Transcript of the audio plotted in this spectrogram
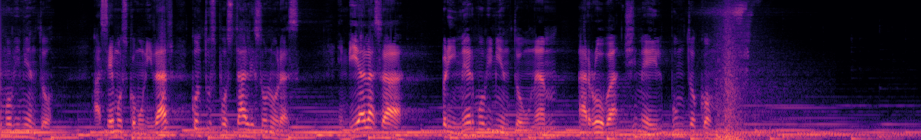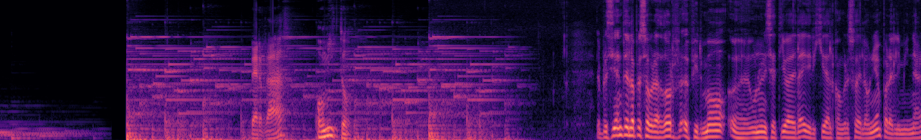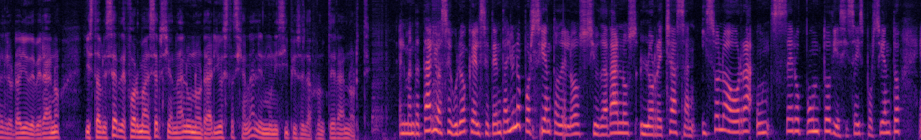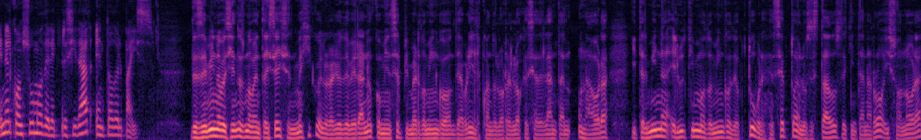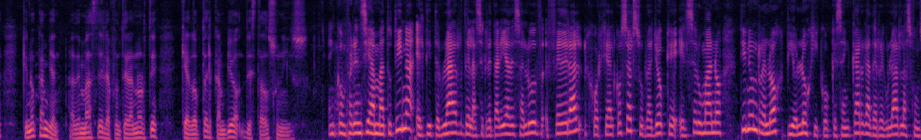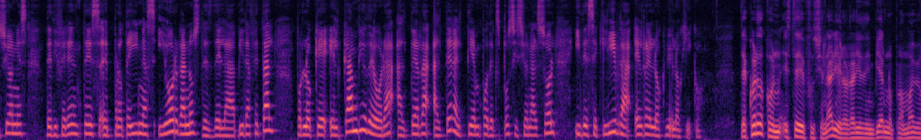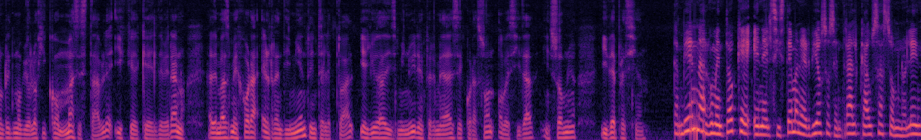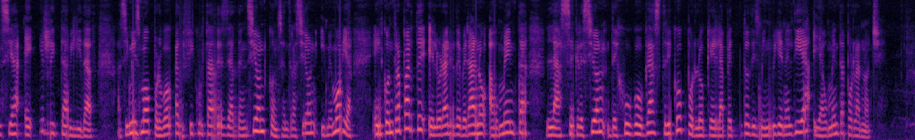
Movimiento. Hacemos comunidad con tus postales sonoras. Envíalas a primermovimientounam.gmail.com ¿Verdad o mito? El presidente López Obrador eh, firmó eh, una iniciativa de ley dirigida al Congreso de la Unión para eliminar el horario de verano y establecer de forma excepcional un horario estacional en municipios de la frontera norte. El mandatario aseguró que el 71% de los ciudadanos lo rechazan y solo ahorra un 0.16% en el consumo de electricidad en todo el país. Desde 1996 en México el horario de verano comienza el primer domingo de abril, cuando los relojes se adelantan una hora y termina el último domingo de octubre, excepto en los estados de Quintana Roo y Sonora, que no cambian, además de la frontera norte, que adopta el cambio de Estados Unidos. En conferencia matutina, el titular de la Secretaría de Salud Federal, Jorge Alcocer, subrayó que el ser humano tiene un reloj biológico que se encarga de regular las funciones de diferentes eh, proteínas y órganos desde la vida fetal, por lo que el cambio de hora altera, altera el tiempo de exposición al sol y desequilibra el reloj biológico. De acuerdo con este funcionario, el horario de invierno promueve un ritmo biológico más estable y que, que, el de verano. Además, mejora el rendimiento intelectual y ayuda a disminuir enfermedades de corazón, obesidad, insomnio y depresión. También argumentó que en el sistema nervioso central causa somnolencia e irritabilidad. Asimismo, provoca dificultades de atención, concentración y memoria. En contraparte, el horario de verano aumenta la secreción de jugo gástrico, por lo que el apetito disminuye en el día y aumenta por la noche.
